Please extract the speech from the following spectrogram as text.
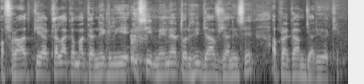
अफराद के कला कमा करने के लिए इसी मेहनत और इसी जाफशानी से अपना काम जारी रखें।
